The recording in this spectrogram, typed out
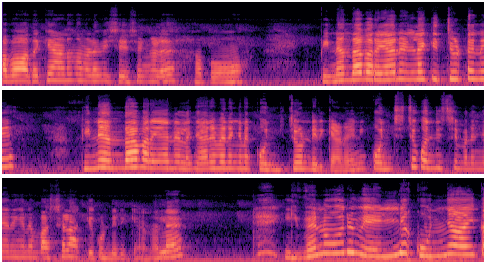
അപ്പോൾ അതൊക്കെയാണ് നമ്മുടെ വിശേഷങ്ങൾ അപ്പോൾ പിന്നെന്താ പറയാനുള്ള കിച്ചൂട്ടന്? പിന്നെ എന്താ പറയാനുള്ള? ഞാൻ ഇവനിങ്ങനെ കൊഞ്ചിച്ചുകൊണ്ടിരിക്കുകയാണ് ഇനി കൊഞ്ചിച്ച് കൊഞ്ചിച്ച് ഇവനെ ഞാനിങ്ങനെ വഷളാക്കിക്കൊണ്ടിരിക്കുകയാണ് അല്ലേ? ഇവൻ ഒരു വലിയ കുഞ്ഞായിട്ട്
